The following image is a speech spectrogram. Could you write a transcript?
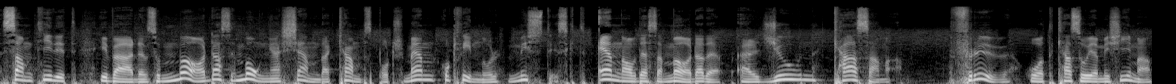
Samtidigt i världen så mördas många kända kampsportsmän och kvinnor mystiskt. En av dessa mördade är Jun Kazama. Fru åt Kazuya Mishima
